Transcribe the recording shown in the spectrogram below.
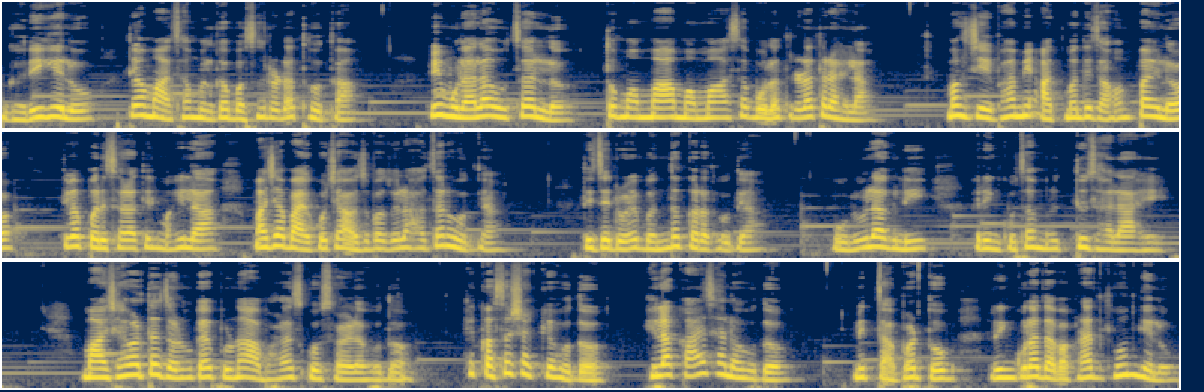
घरी गेलो तेव्हा माझा मुलगा बसून रडत होता. मी मुलाला उचललं. तो मम्मा मम्मा असं बोलत रडत राहिला. मग जेव्हा मी आतमध्ये जाऊन पाहिलं तेव्हा परिसरातील महिला माझ्या बायकोच्या आजूबाजूला हजर होत्या. तिचे डोळे बंद करत होत्या. बोलू लागली रिंकूचा मृत्यू झाला आहे. माझ्यावर तर जणू काय पूर्ण आभाळच कोसळलं होतं. हे कसं शक्य होतं? हिला काय झालं होतं? मी ताबडतोब रिंकूला दवाखान्यात घेऊन गेलो.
